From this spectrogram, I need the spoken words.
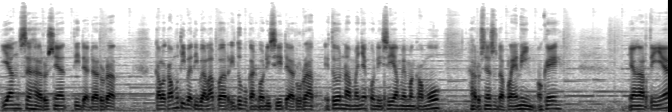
yang seharusnya tidak darurat. Kalau kamu tiba-tiba lapar, itu bukan kondisi darurat. Itu namanya kondisi yang memang kamu harusnya sudah planning, oke? Okay? Yang artinya,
